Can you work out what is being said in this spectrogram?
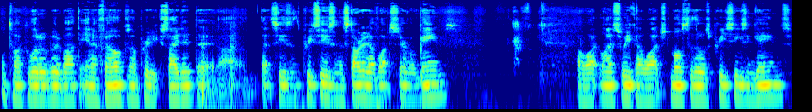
We'll talk a little bit about the NFL because I'm pretty excited that uh, that season, preseason has started. I've watched several games. I watched, last week. I watched most of those preseason games.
